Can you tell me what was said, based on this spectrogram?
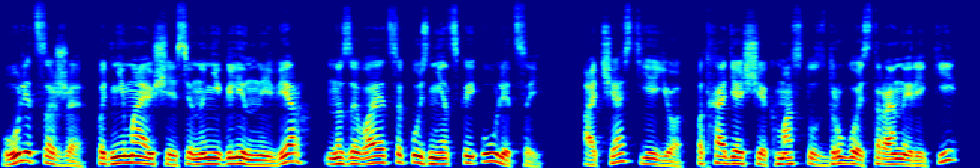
Улица же, поднимающаяся на Неглинный верх, называется Кузнецкой улицей, а часть ее, подходящая к мосту с другой стороны реки,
